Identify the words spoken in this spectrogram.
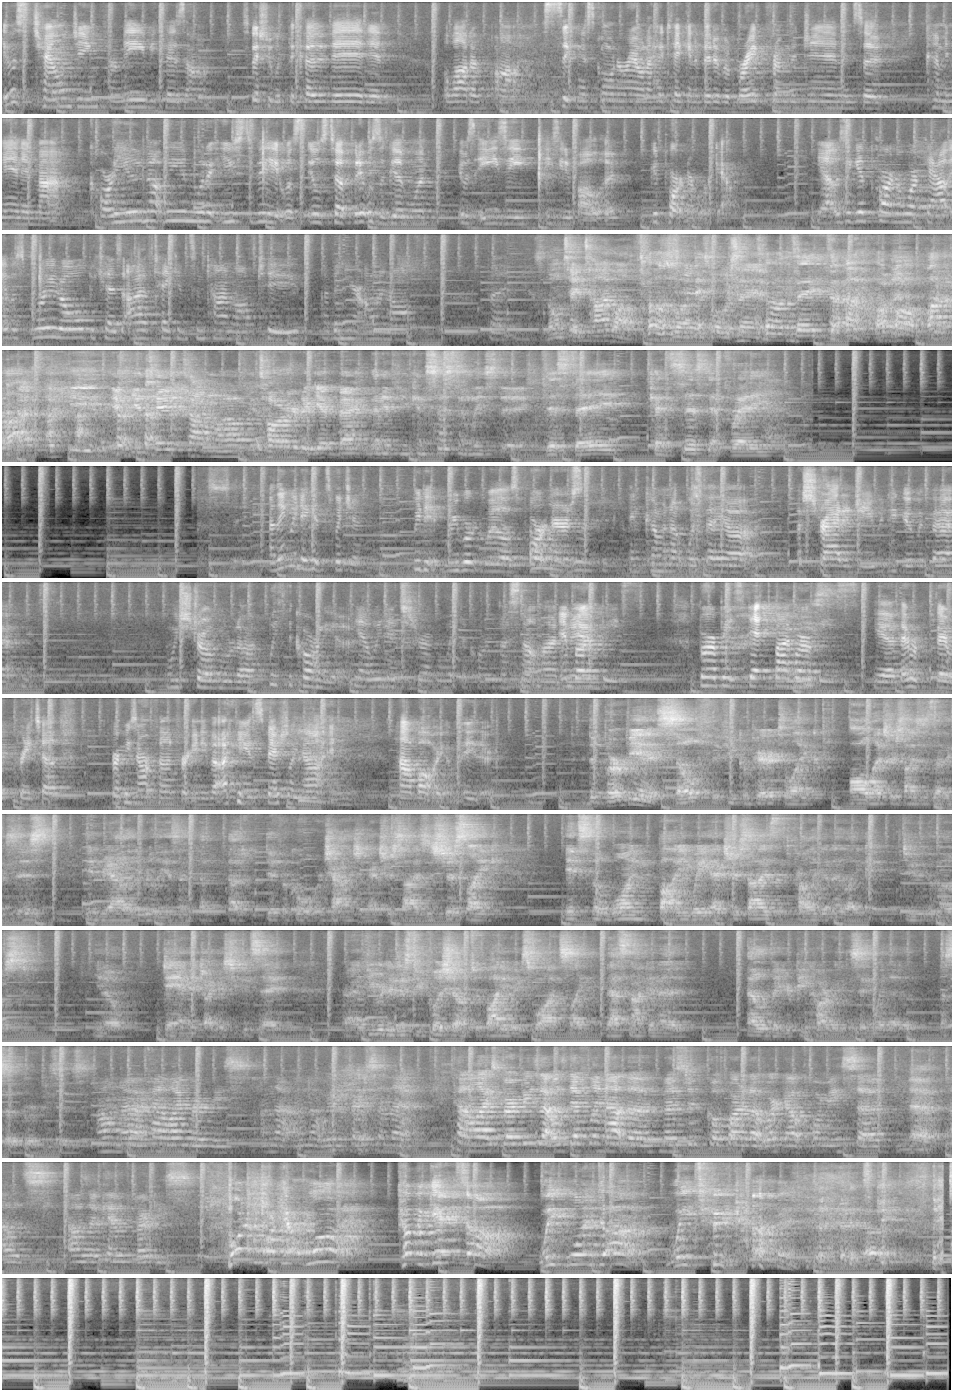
It was challenging for me because, um, especially with the COVID and a lot of uh, sickness going around, I had taken a bit of a break from the gym, and so coming in and my cardio not being what it used to be, it was it was tough, but it was a good one. It was easy, easy to follow. Good partner workout. Yeah, it was a good partner workout. It was brutal because I've taken some time off too. I've been here on and off. But yeah. So don't take time off. That's what, that's what we're saying. Don't take time off. That's off. the key. If you take time off, it's harder to get back than if you consistently stay. Just stay consistent, Freddie. I think we did good switching. We did. We worked well as partners Oh, and coming up with a uh, a strategy. We did good with that. We struggled uh, with the cardio. Yeah, we did struggle with the cardio. That's not my And jam. Burpees. Burpees, death by burpees. Yeah, they were they were pretty tough. Burpees aren't fun for anybody, especially not in high volume either. The burpee in itself, if you compare it to like all exercises that exist, in reality really isn't a, a difficult or challenging exercise. It's just like it's the one body weight exercise that's probably gonna like do the most, you know, damage, I guess you could say. Right? If you were to just do push-ups or body weight squats, like that's not gonna elevate your peak heart rate the same way that a, a set of burpees is. I don't know. I kind of like burpees. I'm not. I'm not really a weird person that kind of likes burpees. That was definitely not the most difficult part of that workout for me. So No. I was I was okay with burpees. Partner workout one! Come and get some! Week one done! Week two coming! Let's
